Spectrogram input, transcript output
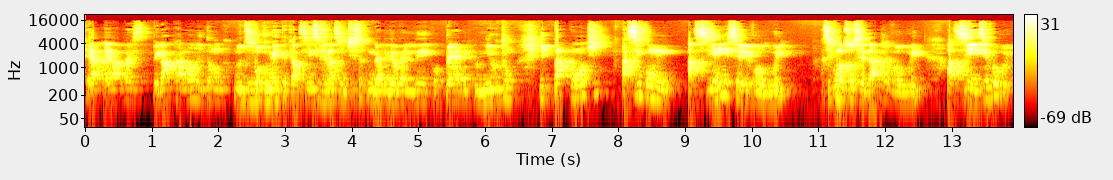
Ela, ela, vai pegar uma carona então no desenvolvimento daquela ciência renascentista com Galileu Galilei, Copérnico, Newton e para Conte, assim como a ciência evolui, assim como a sociedade evolui, a ciência evolui.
